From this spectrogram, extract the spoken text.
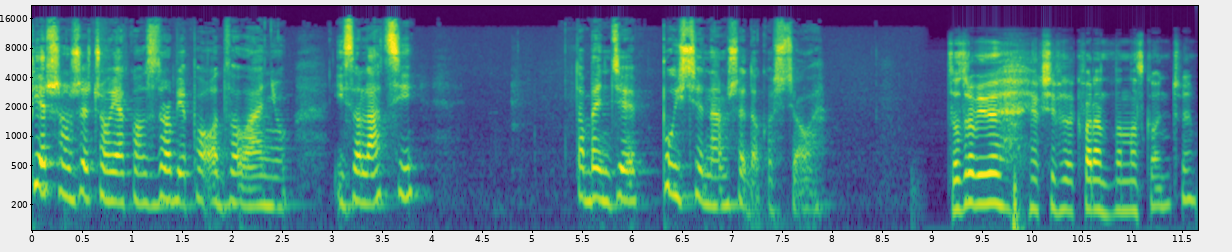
Pierwszą rzeczą, jaką zrobię po odwołaniu izolacji, to będzie pójście na mszę do kościoła. Co zrobię, jak się kwarantanna skończy?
